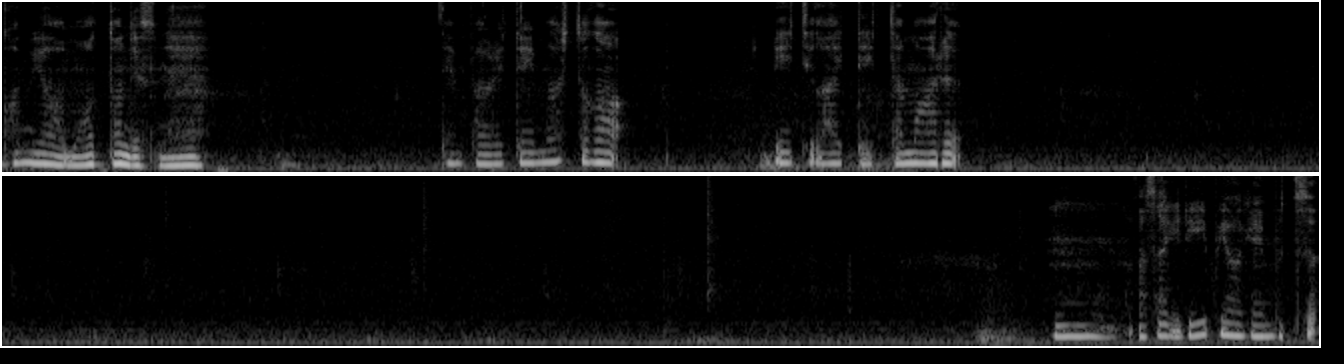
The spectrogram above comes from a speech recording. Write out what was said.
高宮は回ったんですね。電波売れていましたがリーチが入っていった回るうん。朝霧いいピンは現物。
